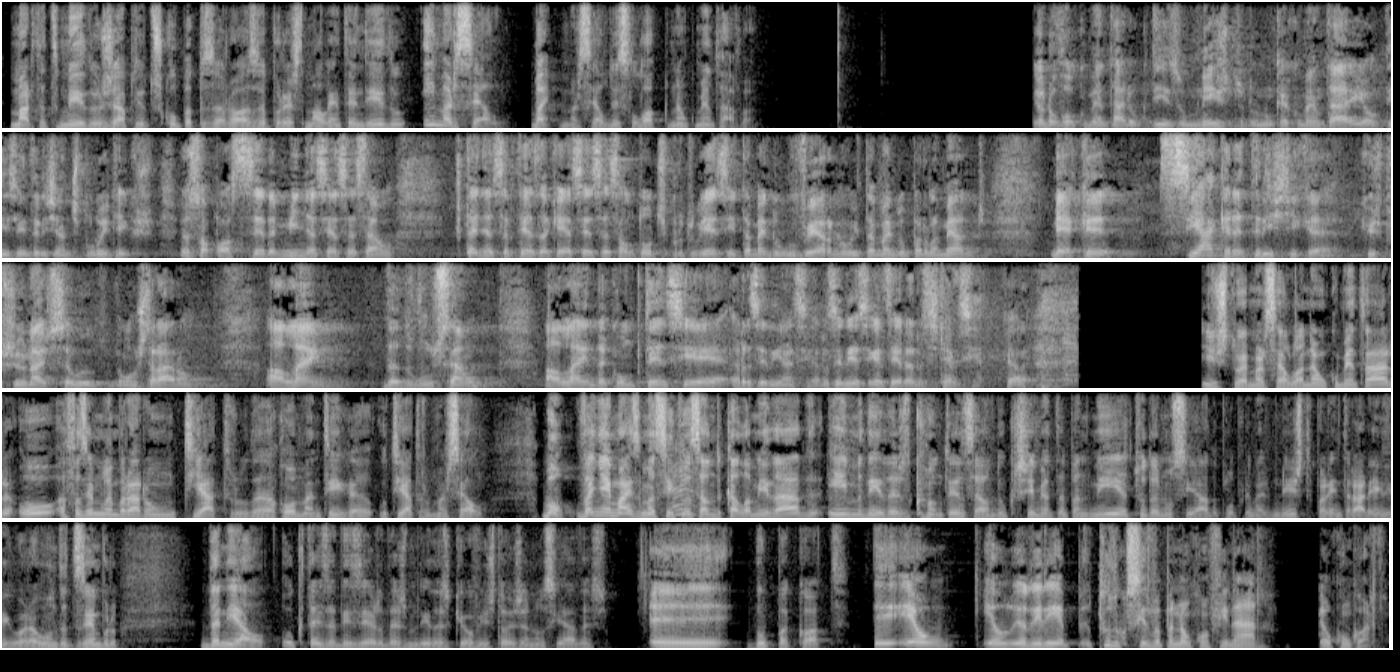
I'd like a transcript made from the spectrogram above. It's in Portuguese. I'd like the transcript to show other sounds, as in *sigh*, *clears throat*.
Marta Temido já pediu desculpa, pesarosa, por este mal-entendido. E Marcelo? Bem, Marcelo disse logo que não comentava. Eu não vou comentar o que diz o ministro, nunca comentei, ou o que dizem dirigentes políticos. Eu só posso dizer a minha sensação, que tenho a certeza que é a sensação de todos os portugueses e também do governo e também do Parlamento, é que se há característica que os profissionais de saúde demonstraram, além da devolução, além da competência, é a resiliência. A resiliência quer dizer a resistência. Isto é Marcelo a não comentar ou a fazer-me lembrar um teatro da Roma Antiga, o Teatro de Marcelo. Bom, vem aí mais uma situação de calamidade e medidas de contenção do crescimento da pandemia, tudo anunciado pelo Primeiro-Ministro para entrar em vigor a 1 de dezembro. Daniel, o que tens a dizer das medidas que ouviste hoje anunciadas? Uh, do pacote? Eu, eu, eu diria, tudo o que sirva para não confinar, eu concordo.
